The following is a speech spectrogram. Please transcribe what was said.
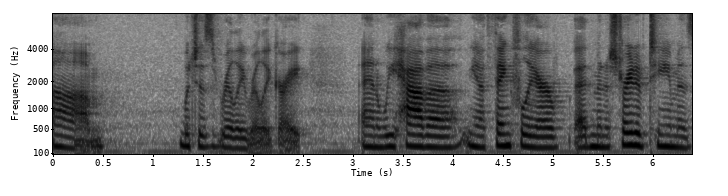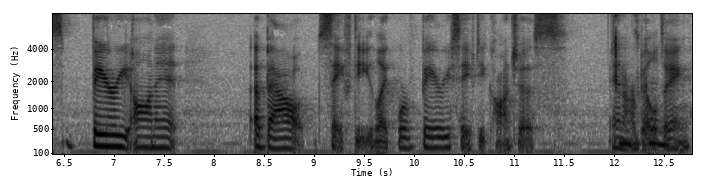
um, which is really, really great. And we have a, you know, thankfully our administrative team is very on it about safety. Like we're very safety conscious in our building,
